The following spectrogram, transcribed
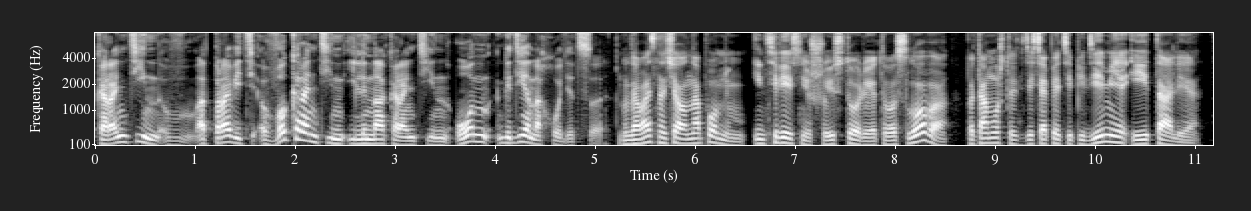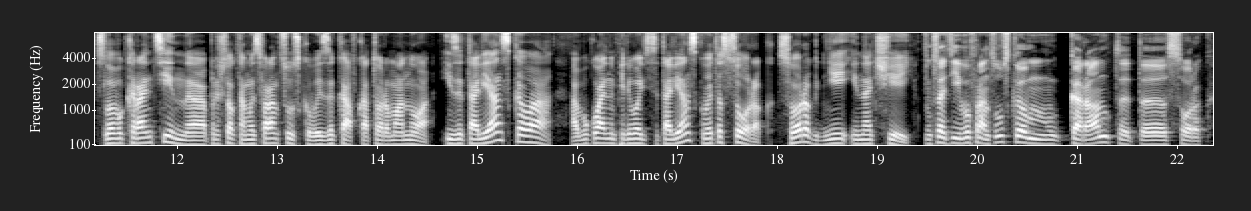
Карантин отправить в карантин или на карантин, он где находится? Ну давай сначала напомним интереснейшую историю этого слова, потому что здесь опять эпидемия и Италия. Слово «карантин» а, пришло к нам из французского языка, в котором оно из итальянского, а буквально переводе с итальянского это 40. 40 дней и ночей. Ну, кстати, и во французском «карант» — это 40.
